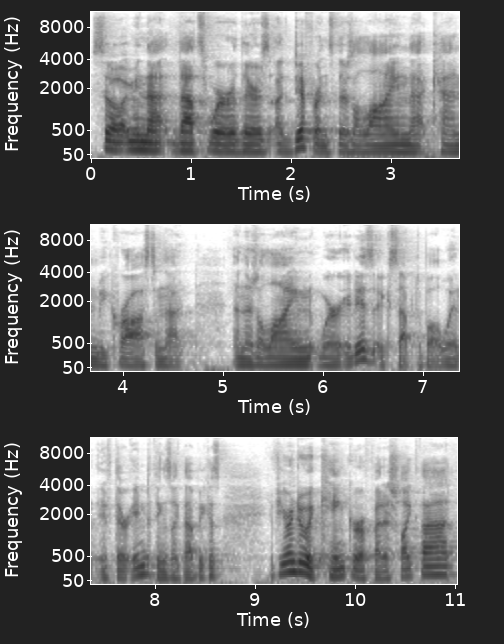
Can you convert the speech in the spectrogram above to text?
So I mean that that's where there's a difference. There's a line that can be crossed and that and there's a line where it is acceptable when if they're into things like that. Because if you're into a kink or a fetish like that,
